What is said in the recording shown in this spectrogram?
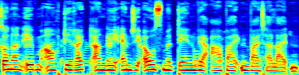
sondern eben auch direkt an die NGOs, mit denen wir arbeiten, weiterleiten.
